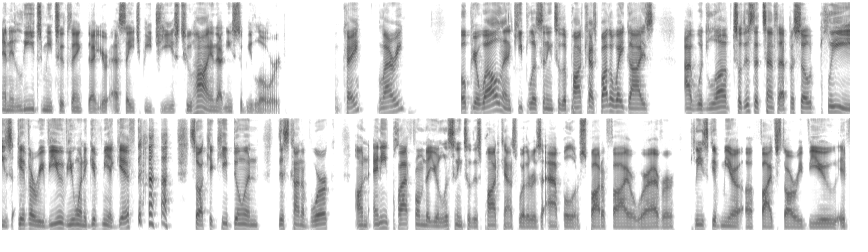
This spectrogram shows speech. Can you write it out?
And it leads me to think that your SHBG is too high and that needs to be lowered. Okay, Larry? Hope you're well and keep listening to the podcast. By the way, guys, I would love so this is the 10th episode. Please give a review if you want to give me a gift so I could keep doing this kind of work on any platform that you're listening to this podcast, whether it's Apple or Spotify or wherever please give me a, a five star review if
